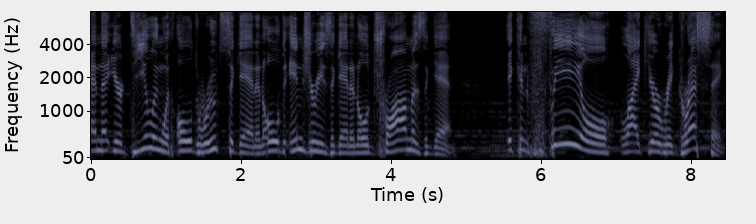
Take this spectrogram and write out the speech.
and that you're dealing with old roots again and old injuries again and old traumas again. It can feel like you're regressing.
